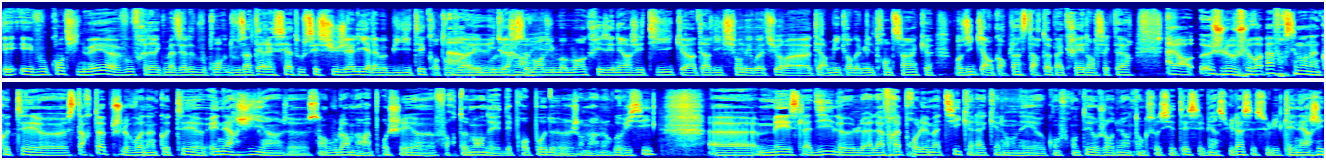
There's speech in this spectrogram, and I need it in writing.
Et, et, vous continuez, euh, vous Frédéric Mazelet, vous vous intéressez à tous ces sujets liés à la mobilité quand on ah, voit oui, les oui, bouleversements toujours, oui. du moment, crise énergétique, interdiction des voitures euh, thermiques en 2035. On se dit qu'il y a encore plein de start-up à créer dans le secteur. Alors, euh, je le, je le vois pas forcément d'un côté start-up, je le vois d'un côté énergie, hein, sans vouloir me rapprocher fortement des, des propos de Jean-Marc Jancovici. Euh, mais cela dit, le, la vraie problématique à laquelle on est confronté aujourd'hui en tant que société, c'est bien celui-là, c'est celui de l'énergie.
